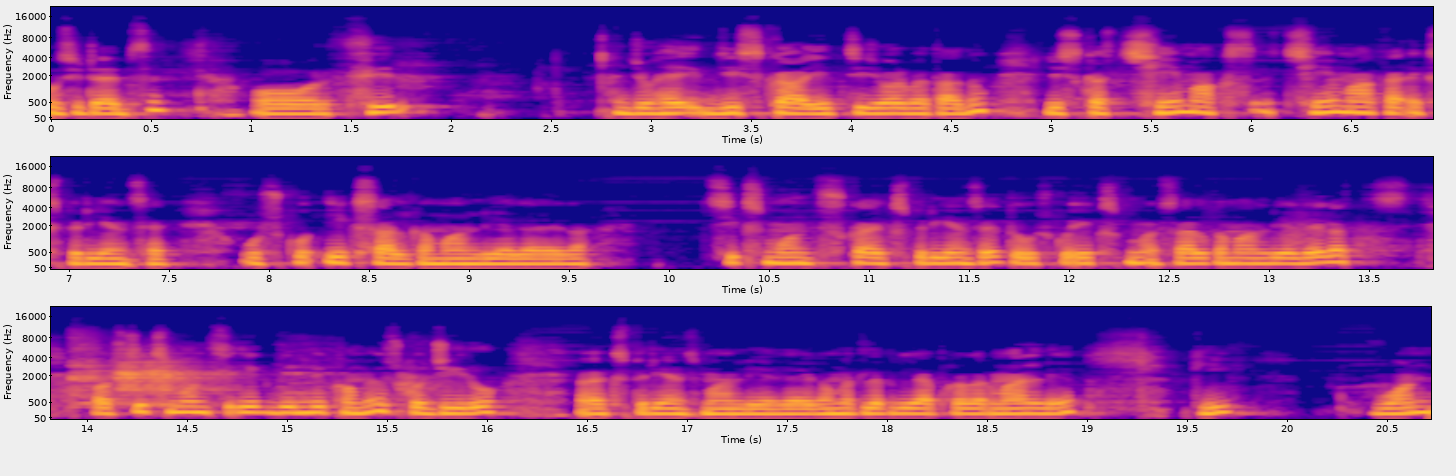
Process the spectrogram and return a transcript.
उसी टाइप से। और फिर जो है जिसका एक चीज़ और बता दूँ, जिसका छः मार्क्स छः माह का एक्सपीरियंस है, उसको एक साल का मान लिया जाएगा। सिक्स मंथ्स का एक्सपीरियंस है तो उसको एक साल का मान लिया जाएगा। और सिक्स मंथ्स एक दिन भी कम है, उसको ज़ीरो एक्सपीरियंस मान लिया जाएगा। मतलब कि आपका अगर मान लें कि वन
